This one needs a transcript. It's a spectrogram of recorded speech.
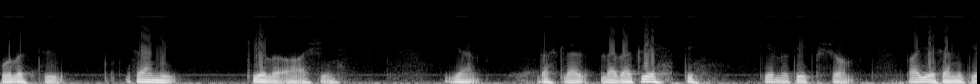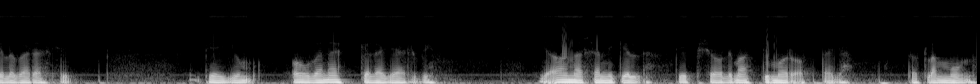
huolettu sämi kielä aasiin ja tästä lä lävä kyehti kello tipso pajesami kello väräsli piejum Oula Näkkäläjärvi ja Anarsämikel tipso oli Matti Morottaja totla mun.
